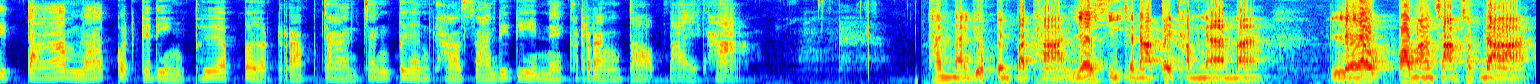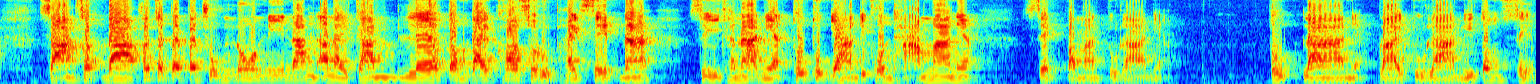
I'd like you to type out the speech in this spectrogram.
ติดตามและกดกระดิ่งเพื่อเปิดรับการแจ้งเตือนข่าวสารดีๆในครั้งต่อไปค่ะ ท่านนายกเป็นประธานแล้วสี่คณะไปทำงานมา แล้วประมาณ 3 สัปดาห์ 3 สัปดาห์เขาจะไปประชุมนู่นนี่นั่นอะไรกัน แล้วต้องได้ข้อสรุปให้เสร็จนะสี่คณะเนี่ยทุก ๆ อย่างที่คนถามมาเนี่ยเสร็จประมาณตุลาเนี่ยตุลาเนี่ยปลายตุลานี้ต้องเสร็จ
